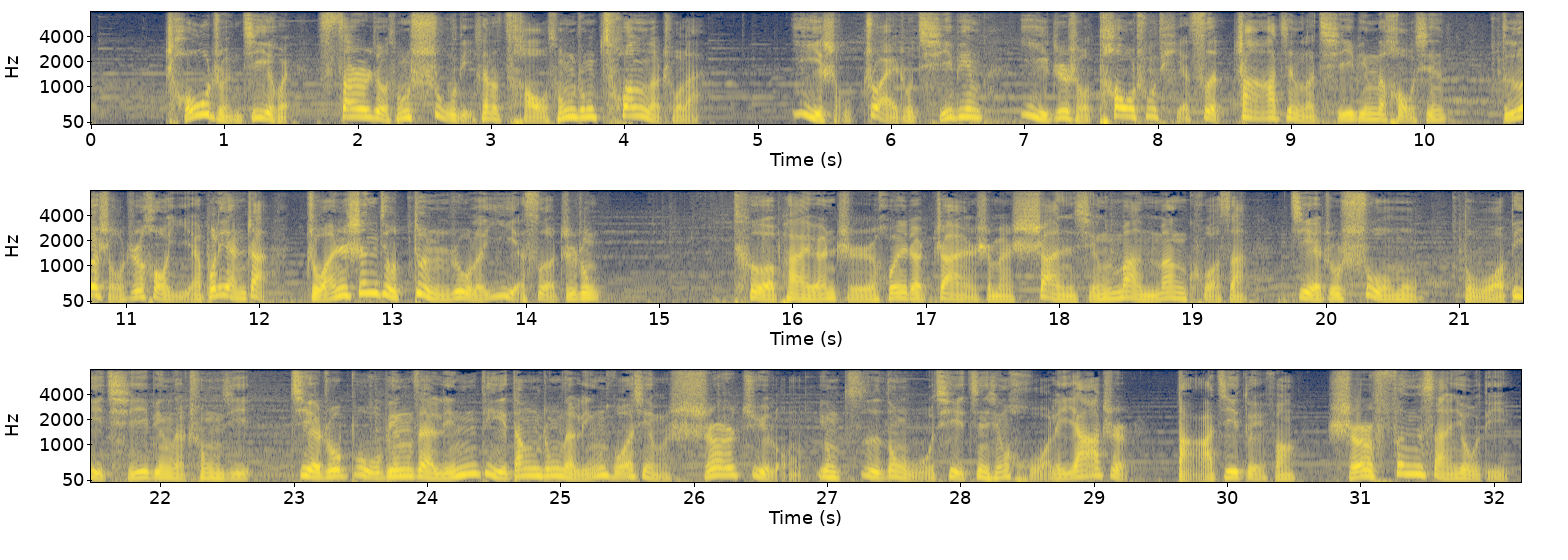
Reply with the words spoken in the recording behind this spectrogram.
瞅准机会，三儿就从树底下的草丛中窜了出来。一手拽住骑兵，一只手掏出铁刺扎进了骑兵的后心。得手之后也不恋战，转身就遁入了夜色之中。特派员指挥着战士们扇形慢慢扩散，借助树木躲避骑兵的冲击，借助步兵在林地当中的灵活性，时而聚拢，用自动武器进行火力压制，打击对方；时而分散诱敌。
